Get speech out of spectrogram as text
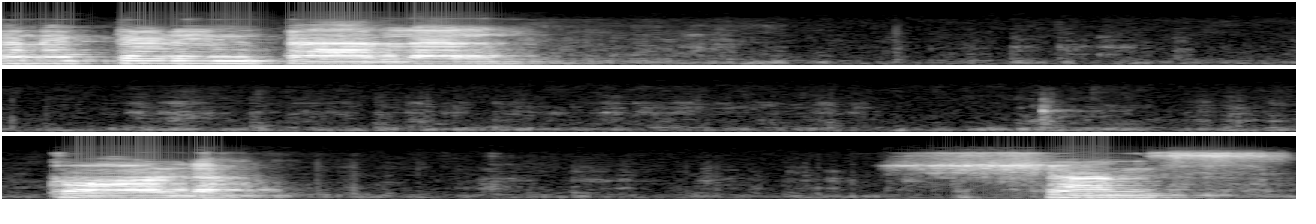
connected in parallel. Called shunts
